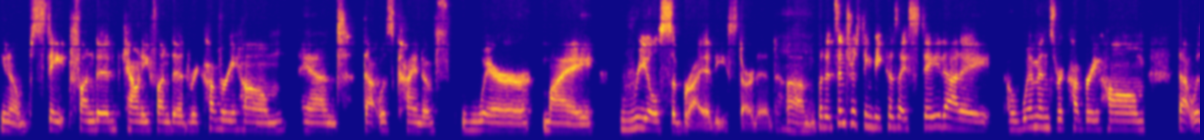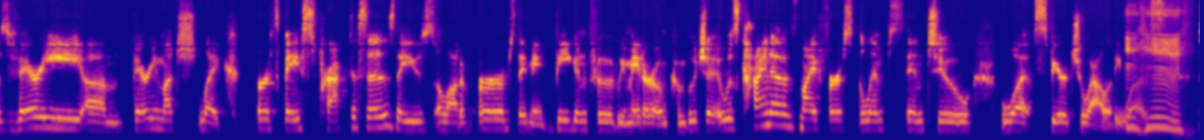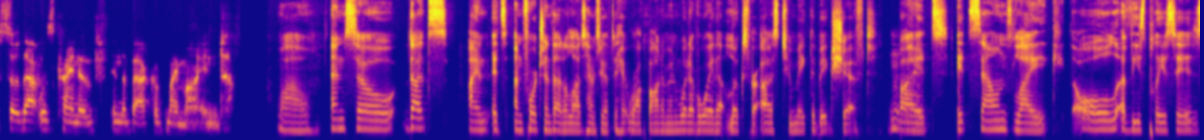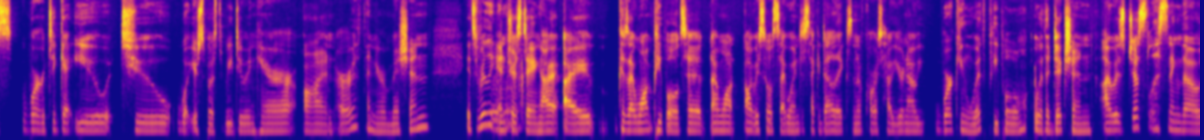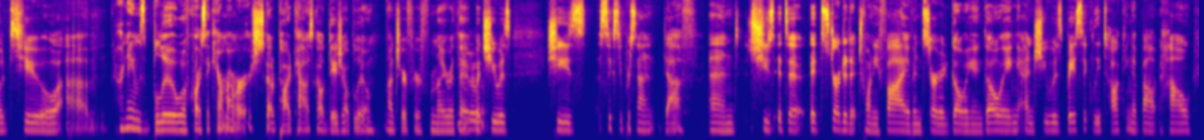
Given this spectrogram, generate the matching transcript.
you know state funded county funded recovery home and that was kind of where my real sobriety started mm-hmm. um, but it's interesting because i stayed at a, a women's recovery home that was very um, very much like earth-based practices. They used a lot of herbs. They made vegan food. We made our own kombucha. It was kind of my first glimpse into what spirituality was. Mm-hmm. so that was kind of in the back of my mind. Wow. And so that's I'm, it's unfortunate that a lot of times we have to hit rock bottom in whatever way that looks for us to make the big shift. Mm-hmm. But it sounds like all of these places were to get you to what you're supposed to be doing here on earth and your mission it's really mm-hmm. interesting. I, I, because I want people to, I want obviously we'll segue into psychedelics and of course how you're now working with people with addiction. I was just listening though to, um, her name's Blue. Of course, I can't remember. She's got a podcast called Deja Blue. Not sure if you're familiar with it, mm-hmm. but she was, she's 60% deaf and she's it's a it started at 25 and started going and going and she was basically talking about how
